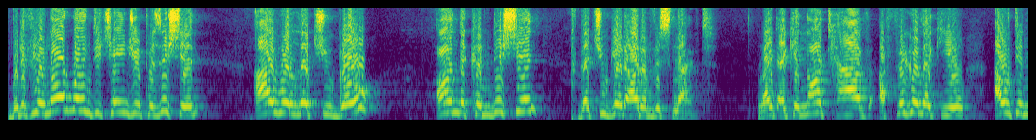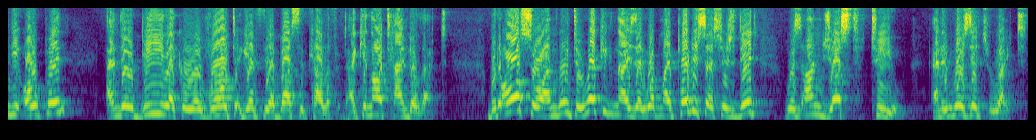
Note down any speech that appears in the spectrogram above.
But if you're not willing to change your position, I will let you go on the condition that you get out of this land. Right? I cannot have a figure like you out in the open and there be like a revolt against the Abbasid Caliphate. I cannot handle that. But also, I'm going to recognize that what my predecessors did was unjust to you, and it wasn't right.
